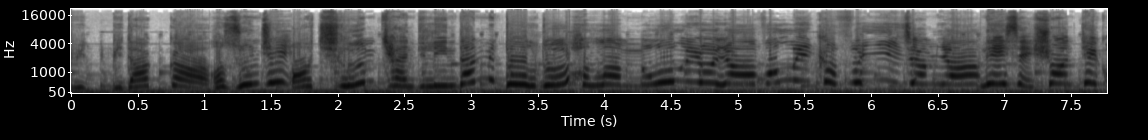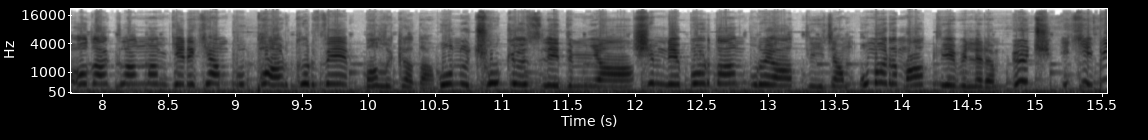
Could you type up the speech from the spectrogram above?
Bir, bir dakika. Az önce açlığım kendiliğinden mi doldu? Allah'ım ne oluyor ya? Vallahi kafayı yiyeceğim ya. Neyse şu an tek odaklanmam gereken bu parkur ve balık adam. Onu çok özledim ya. Şimdi buradan buraya atlayacağım. Umarım atlayabilirim. 3, 2, 1.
